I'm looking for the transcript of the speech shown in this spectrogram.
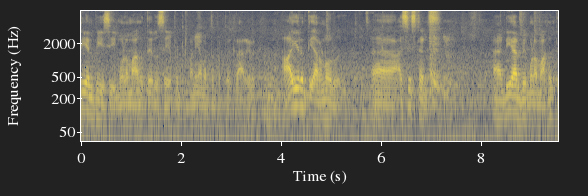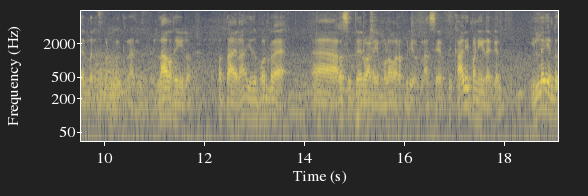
டிஎன்பிசி மூலமாக தேர்வு செய்யப்பட்டு பணியமர்த்தப்பட்டிருக்கிறார்கள். ஆயிரத்தி அறநூறு அசிஸ்டன்ட்ஸ் டிஆர்பி மூலமாக தேர்ந்தெடுக்கப்பட்டிருக்கிறார்கள். எல்லா வகையிலும் பத்தாயிரம். இது போன்ற அரசு தேர்வாணையம் மூலம் வரக்கூடியவர்களாம் சேர்த்து காலி பணியிடங்கள் இல்லை என்று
